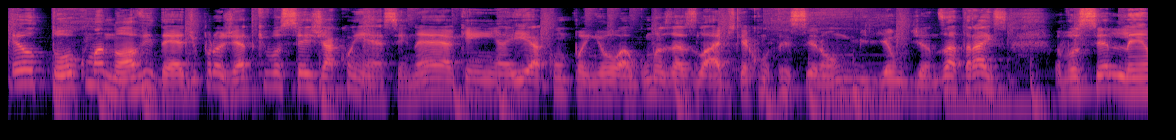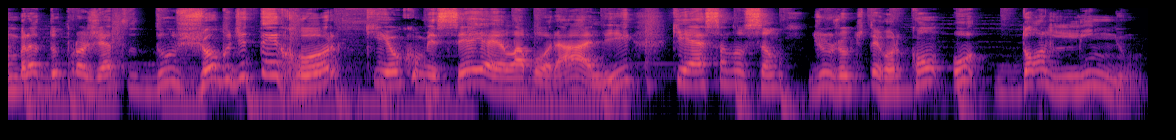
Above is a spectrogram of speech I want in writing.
eu tô com uma nova ideia de projeto que vocês já conhecem, né? Quem aí acompanhou algumas das lives que aconteceram há um milhão de anos atrás, você lembra do projeto do jogo de terror que eu comecei a elaborar ali, que é essa noção de um jogo de terror com o Dolinho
